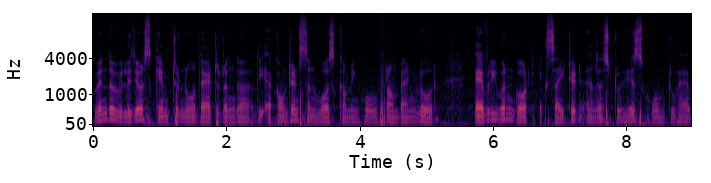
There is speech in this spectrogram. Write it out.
When the villagers came to know that Ranga, the accountant's son, was coming home from Bangalore, everyone got excited and rushed to his home to have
